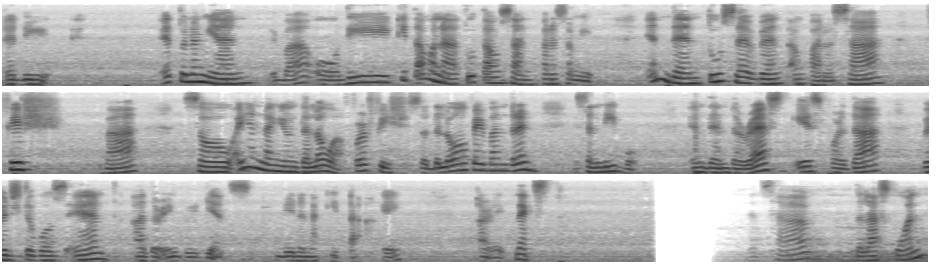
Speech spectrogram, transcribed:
Eh di, eto lang yan, di ba? O, di, kita mo na, 2,000 para sa meat. And then, 2 7 ang para sa fish, di ba? So, ayan lang yung dalawa for fish. So, dalawang 500, 1,000. And then, the rest is for the vegetables, and other ingredients. Hindi na nakita. Okay? Alright, next. Let's have the last one.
